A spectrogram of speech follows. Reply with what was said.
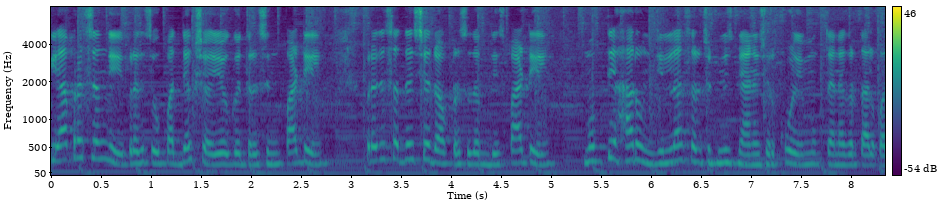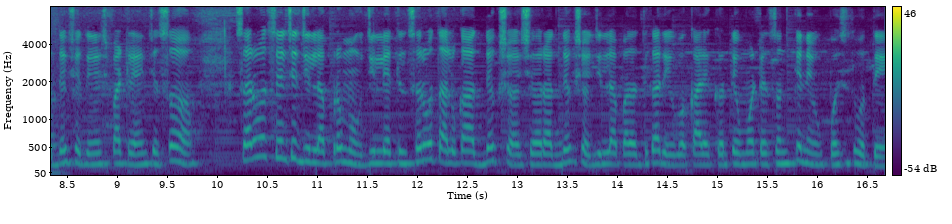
या प्रसंगी प्रदेश उपाध्यक्ष योगेंद्रसिंग पाटील प्रदेश सदस्य डॉक्टर सदगदीश पाटील मुक्ती हारून जिल्हा सरचिटणीस ज्ञानेश्वर कोळी मुक्तानगर तालुका अध्यक्ष दिनेश पाटील यांच्यासह सर्व सेलचे जिल्हा प्रमुख जिल्ह्यातील सर्व तालुका अध्यक्ष शहर अध्यक्ष जिल्हा पदाधिकारी व कार्यकर्ते मोठ्या संख्येने उपस्थित होते.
